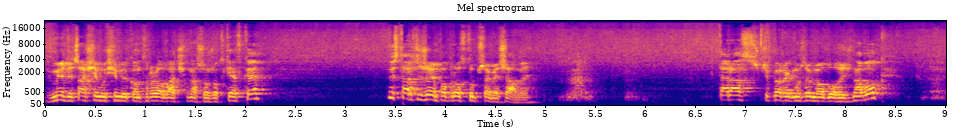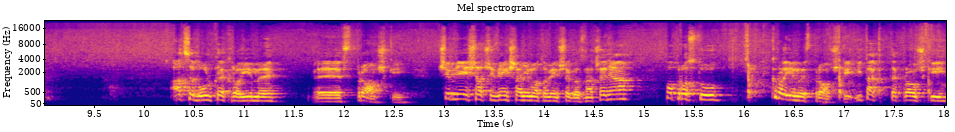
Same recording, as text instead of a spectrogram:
W międzyczasie musimy kontrolować naszą rzodkiewkę. Wystarczy, że ją po prostu przemieszamy. Teraz szczypiorek możemy odłożyć na bok, a cebulkę kroimy y, w prążki. Czy mniejsza, czy większa, nie ma to większego znaczenia. Po prostu kroimy w prążki. I tak te prążki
